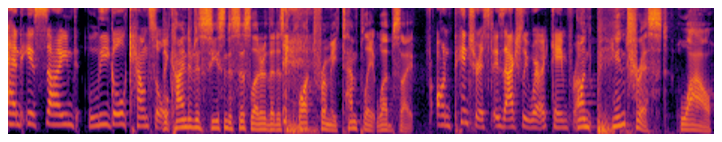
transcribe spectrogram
and is signed legal counsel? the kind of cease and desist letter that is plucked from a template website on Pinterest is actually where it came from. on pinterest wow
